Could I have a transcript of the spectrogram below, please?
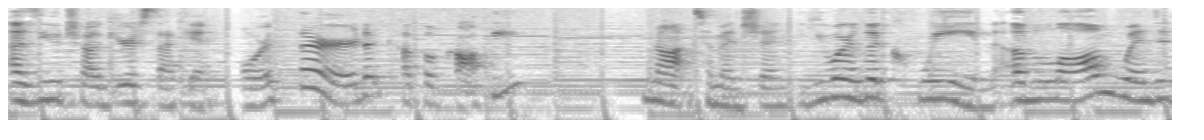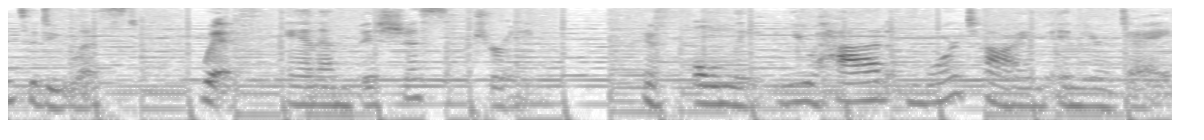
as you chug your second or third cup of coffee? Not to mention, you are the queen of long winded to do list with an ambitious dream. If only you had more time in your day.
